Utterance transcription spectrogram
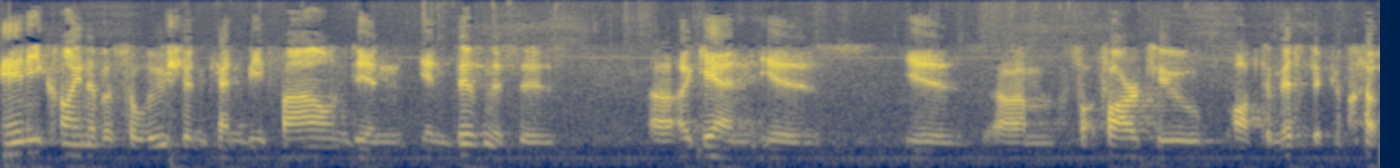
any kind of a solution can be found in, in businesses, uh, again, is is um, f- far too optimistic about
